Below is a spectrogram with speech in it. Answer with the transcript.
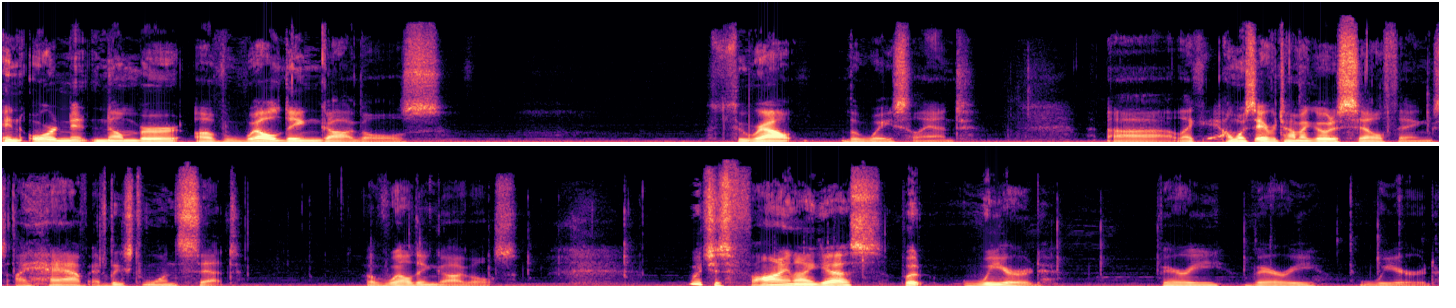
inordinate number of welding goggles throughout the wasteland. Uh, like almost every time I go to sell things, I have at least one set of welding goggles, which is fine, I guess, but weird, very, very weird.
